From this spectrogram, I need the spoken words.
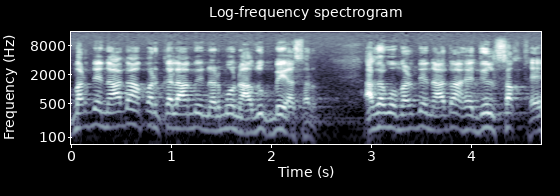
مرد ناداں پر کلام نرم و نازک بے اثر۔ اگر وہ مرد ناداں ہے دل سخت ہے،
